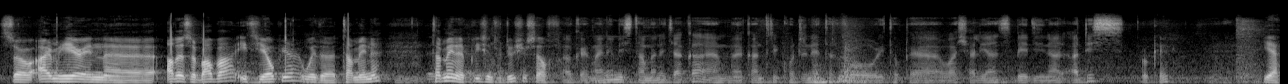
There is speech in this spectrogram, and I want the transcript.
So I'm here in uh, Addis Ababa, Ethiopia, with uh, Tamine. Tamine, please introduce yourself. Okay, my name is Tamane Jaka. I'm a country coordinator for Ethiopia Wash Alliance based in Addis. Okay. Yeah,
